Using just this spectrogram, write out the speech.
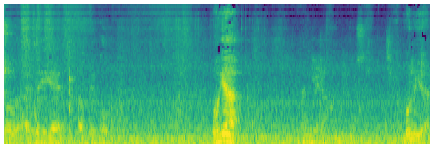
तो ऐसा ही है अब देखो। हो गया? बोल गया।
